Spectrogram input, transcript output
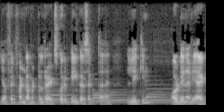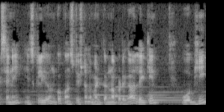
या फिर फंडामेंटल राइट्स को रिपील कर सकता है। लेकिन ऑर्डिनरी एक्ट से नहीं, इसके लिए उनको कॉन्स्टिट्यूशनल अमेंड करना पड़ेगा। लेकिन वो भी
